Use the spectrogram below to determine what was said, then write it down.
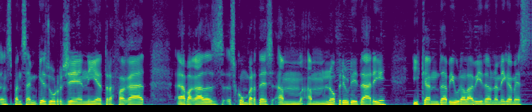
ens pensem que és urgent i atrafegat a vegades es converteix en, en no prioritari i que hem de viure la vida una mica més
